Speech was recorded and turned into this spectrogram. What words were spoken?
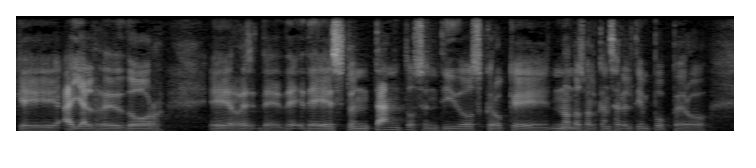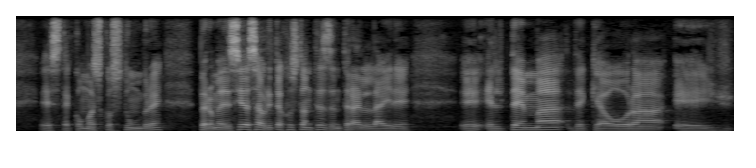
que hay alrededor eh, de, esto en tantos sentidos, creo que no nos va a alcanzar el tiempo, pero este, como es costumbre. Pero me decías ahorita, justo antes de entrar al aire, eh, el tema de que ahora eh,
